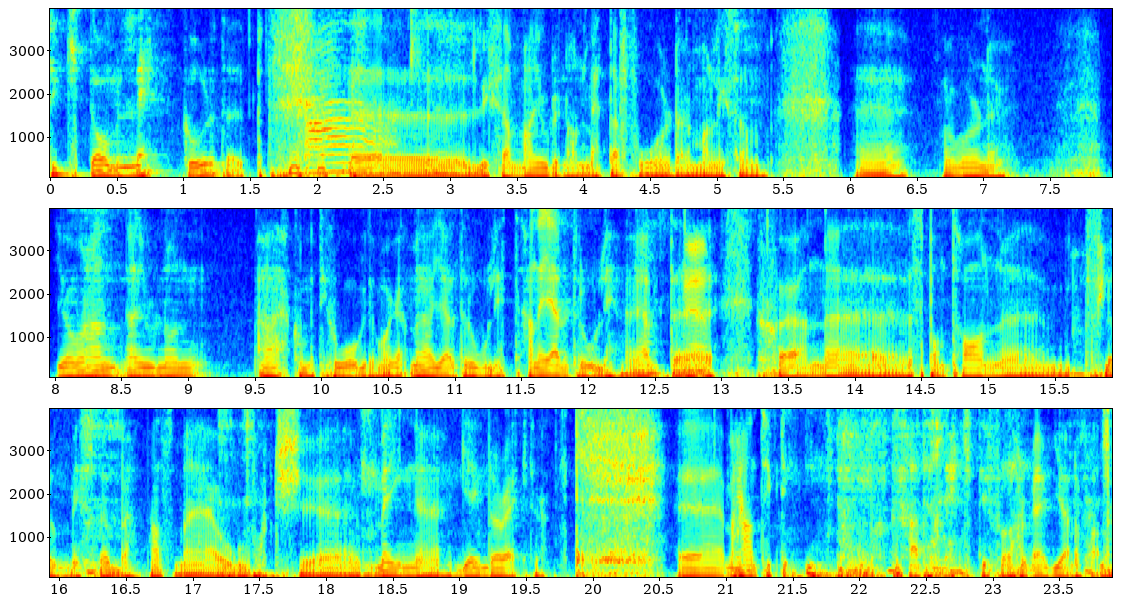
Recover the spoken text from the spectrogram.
tyckte om läckor typ. Ah, okej. Eh, liksom, han gjorde någon metafor där man liksom... Eh, vad var det nu? Jo, men han, han gjorde någon... Ah, jag kommer inte ihåg, det var, men det var jävligt roligt. Han är jävligt rolig. Han är jävligt Ja. eh, skön, eh, spontan, eh, flummig snubbe. Han som är Overwatch eh, main eh, game director. Men han tyckte inte om att det hade läckt i förväg i alla fall.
